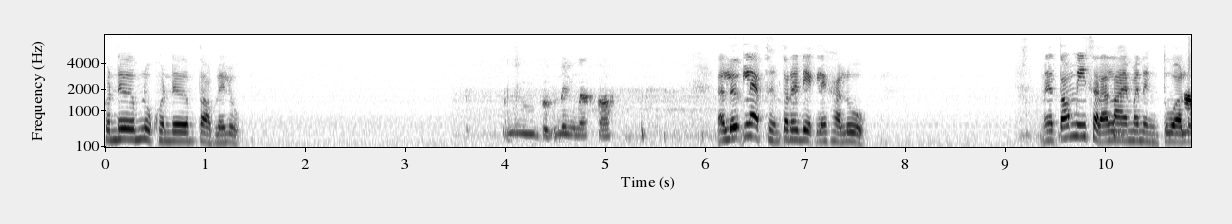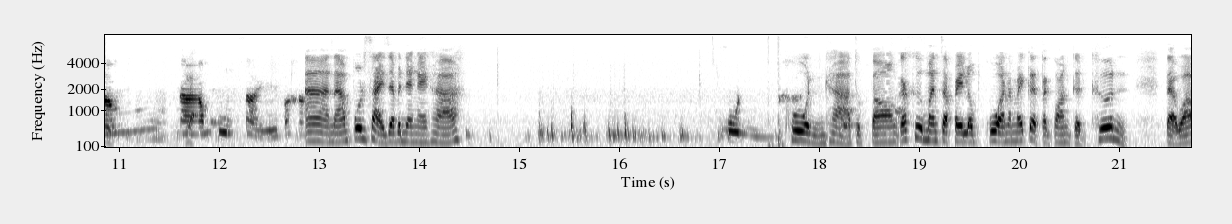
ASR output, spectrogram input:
คนเดิมลูกคนเดิมตอบเลยลูกอืมแบบหนึ่งนะคะแล้วลึกแลบถึงตอนเด็กๆเลยค่ะลูก มันต้องมีสารละลายมาหนึ่งตัวลูน้กำน้ำปูนใสป่ะคะอ่า น้ำปูนใสจะเป็นยังไงคะคุณขุ่นค่ะ ถูกต้องก็คือมันจะไปรบกวนทำให้เกิดตะกอนเกิดขึ้น แต่ว่า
